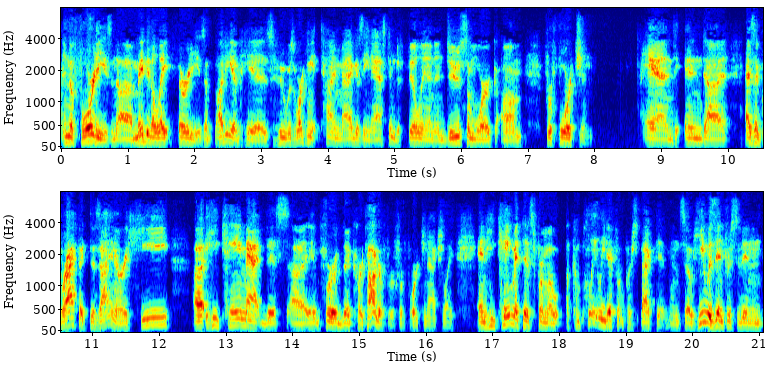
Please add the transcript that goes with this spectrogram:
in the 40s and uh, maybe the late 30s, a buddy of his who was working at Time Magazine asked him to fill in and do some work um, for Fortune. And and uh, as a graphic designer, he uh, he came at this uh, for the cartographer for Fortune actually, and he came at this from a, a completely different perspective. And so he was interested in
